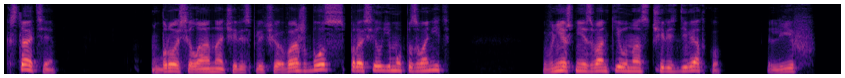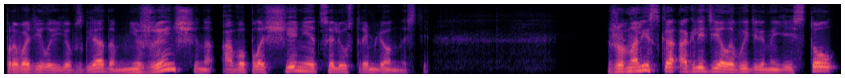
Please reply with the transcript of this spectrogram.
Кстати, — бросила она через плечо. — Ваш босс просил ему позвонить. Внешние звонки у нас через девятку. Лив проводила ее взглядом. Не женщина, а воплощение целеустремленности. Журналистка оглядела выделенный ей стол,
